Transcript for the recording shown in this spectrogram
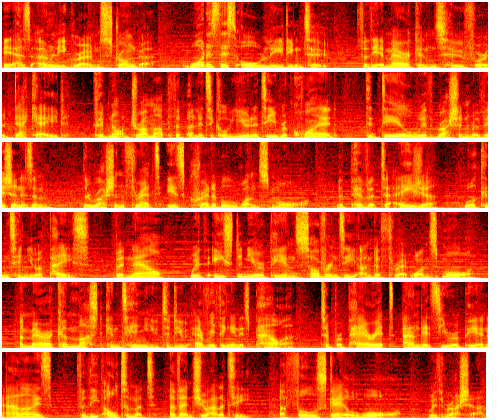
it has only grown stronger. What is this all leading to? For the Americans, who for a decade could not drum up the political unity required to deal with Russian revisionism, the Russian threat is credible once more. The pivot to Asia will continue apace. But now, with Eastern European sovereignty under threat once more, America must continue to do everything in its power to prepare it and its European allies for the ultimate eventuality, a full-scale war with Russia.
